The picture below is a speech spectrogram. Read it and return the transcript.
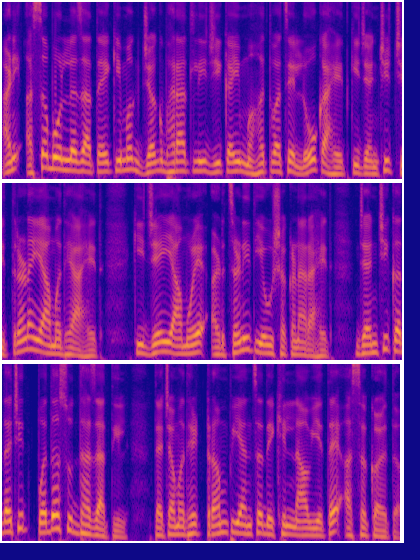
आणि असं बोललं जातंय की मग जगभरातली जी काही महत्त्वाचे लोक आहेत की ज्यांची चित्रणं यामध्ये आहेत की जे यामुळे अडचणीत येऊ शकणार आहेत ज्यांची कदाचित पदंसुद्धा जातील त्याच्यामध्ये ट्रम्प यांचं देखील नाव येतंय असं कळतं.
